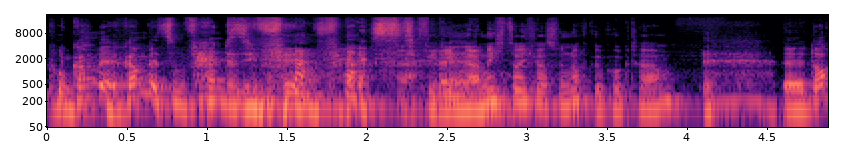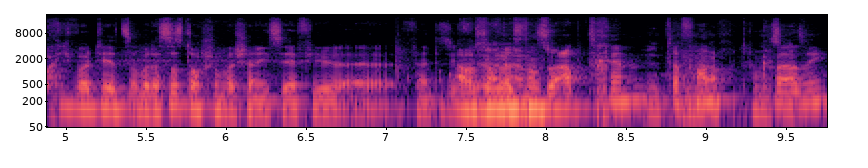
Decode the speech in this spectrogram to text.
Kommen wir, kommen wir zum Fantasy-Filmfest. Wir gehen da nicht durch, was wir noch geguckt haben. äh, doch, ich wollte jetzt, aber das ist doch schon wahrscheinlich sehr viel äh, fantasy Aber sollen wir das noch so abtrennen Ja, davon, auch- quasi?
